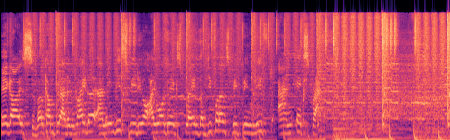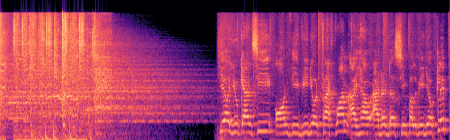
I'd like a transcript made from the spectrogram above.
Hey guys, welcome to Adobe Rider and in this video I want to explain the difference between lift and extract. Here you can see on the video track 1 I have added a simple video clip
